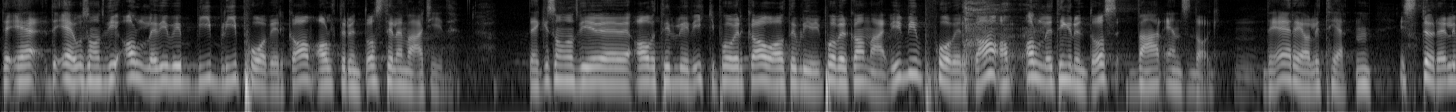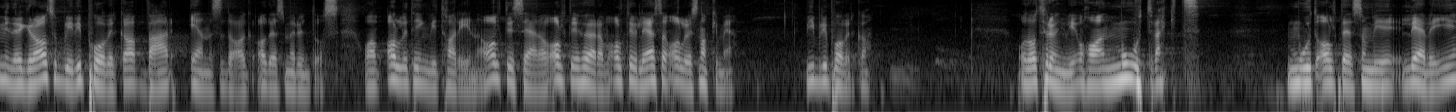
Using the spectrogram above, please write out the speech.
det er, det er jo sånn at vi alle vi, vi blir påvirka av alt rundt oss til enhver tid. Det er ikke sånn at vi eh, Av og til blir vi ikke påvirka, og av og til blir vi påvirka. Nei, vi blir påvirka av alle ting rundt oss hver eneste dag. Det er realiteten. I større eller mindre grad så blir vi påvirka hver eneste dag av det som er rundt oss. Og av alle ting vi tar inn, av alt vi ser, av alt vi hører, av alt vi leser, av alle vi snakker med. Vi blir påvirka. Og da trenger vi å ha en motvekt mot alt det som vi lever i,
